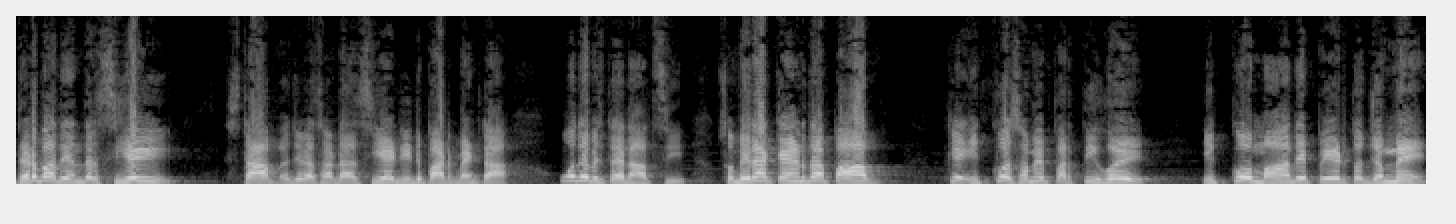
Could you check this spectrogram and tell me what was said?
ਦੜਬਾ ਦੇ ਅੰਦਰ ਸੀਆਈ ਸਟਾਫ, ਜਿਹੜਾ ਸਾਡਾ ਸੀਆਈਡੀ ਡਿਪਾਰਟਮੈਂਟ ਆ, ਉਹਦੇ ਵਿੱਚ ਤਾਇਨਾਤ ਸੀ। ਸੋ ਮੇਰਾ ਕਹਿਣ ਦਾ ਭਾਵ ਕਿ ਇੱਕੋ ਸਮੇਂ ਭਰਤੀ ਹੋਏ, ਇੱਕੋ ਮਾਂ ਦੇ ਪੇਟ ਤੋਂ ਜੰਮੇ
